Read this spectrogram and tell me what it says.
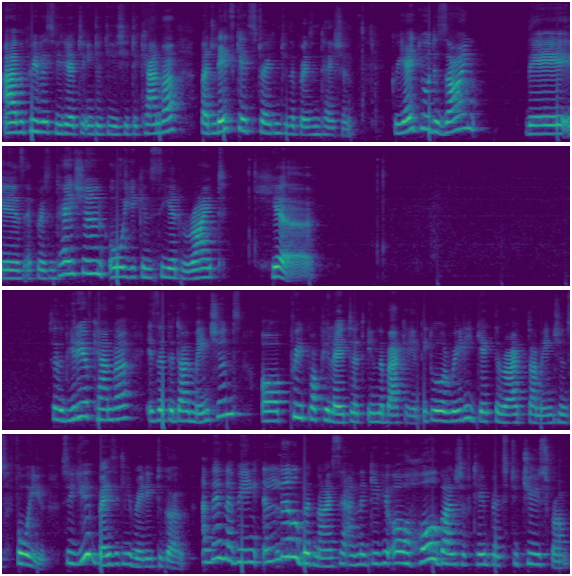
I have a previous video to introduce you to Canva, but let's get straight into the presentation. Create your design. There is a presentation or you can see it right here. So the beauty of Canva is that the dimensions are pre-populated in the back end. It will already get the right dimensions for you. So you're basically ready to go. And then they're being a little bit nicer and they give you a whole bunch of templates to choose from.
